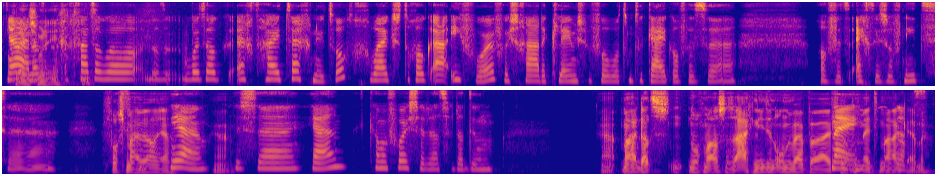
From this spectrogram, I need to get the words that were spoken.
Ja, dat gaat ook wel. Dat wordt ook echt high-tech nu, toch? Gebruiken ze toch ook AI voor? Voor schadeclaims bijvoorbeeld, om te kijken of het, of het echt is of niet. eh. volgens mij wel, ja. ja. Ja. dus eh, ja, ik kan me voorstellen dat ze dat doen. Ja, maar dat is nogmaals, dat is eigenlijk niet een onderwerp waar wij Nee, veel mee te maken klopt. hebben.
